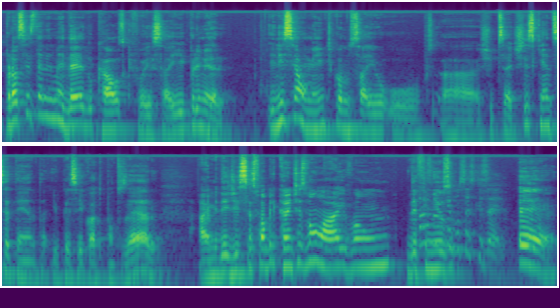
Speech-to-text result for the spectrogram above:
pra vocês terem uma ideia do caos que foi isso aí, primeiro, Inicialmente, quando saiu o a chipset X570 e o PCI 4.0, a AMD disse que os fabricantes vão lá e vão definir os... o que vocês quiserem. É,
